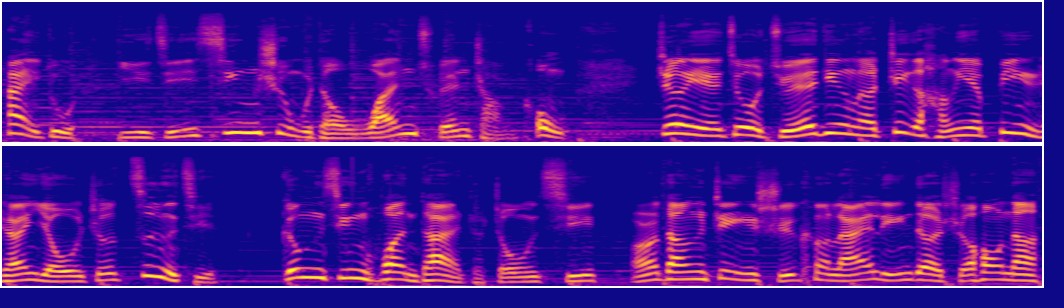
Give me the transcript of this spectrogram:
态度以及新事物的完全掌控，这也就决定了这个行业必然有着自己更新换代的周期。而当这一时刻来临的时候呢，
